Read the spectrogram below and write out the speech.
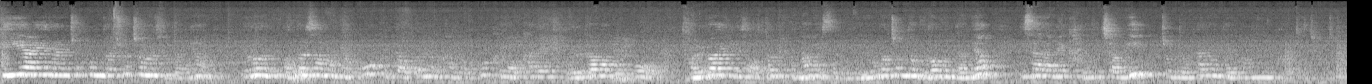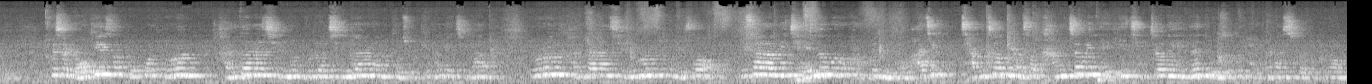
BI를 조금 더 초점을 준다면, 이런 어떤 상황이었고, 그때 어떤 역할이었고, 그 역할의 결과가 뭐고, 결과에 대해서 어떤 변화가 있었느냐, 이런 걸좀 더 물어본다면, 이 사람의 강점이 좀 더 활용될 확률이 많겠죠. 그래서 여기에서 보고, 이런 간단한 질문, 물론 진단을 하면 더 좋긴 하겠지만, 이런 간단한 질문을 통해서 이 사람이 재능으로 갖고 있는 거, 아직 장점이어서 강점이 되기 직전에 있는 요소도 발견할 수가 있고요.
